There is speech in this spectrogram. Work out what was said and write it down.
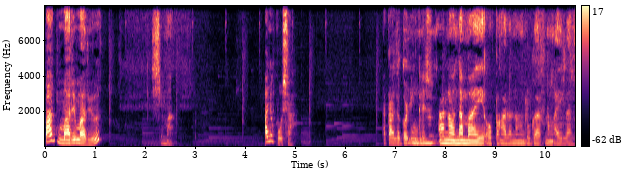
Pag maru-maru, 島。ano po siya? Tagalog or English? Ano, namay o pangalan ng lugar, ng island.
